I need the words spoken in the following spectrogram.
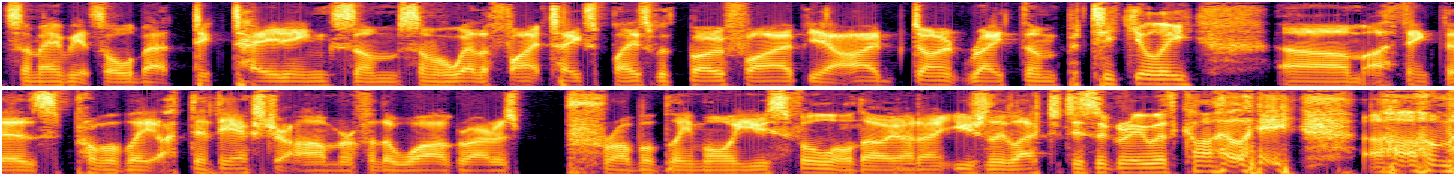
So maybe it's all about dictating some some of where the fight takes place with bow fight. Yeah, I don't rate them particularly. Um, I think there's probably the, the extra armor for the Wild Rider is probably more useful. Although I don't usually like to disagree with Kylie, um,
